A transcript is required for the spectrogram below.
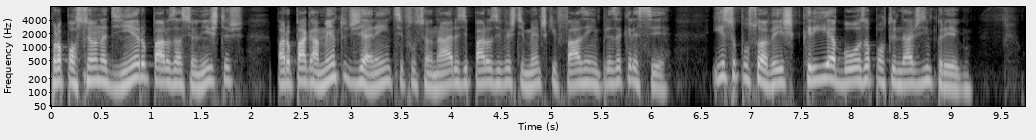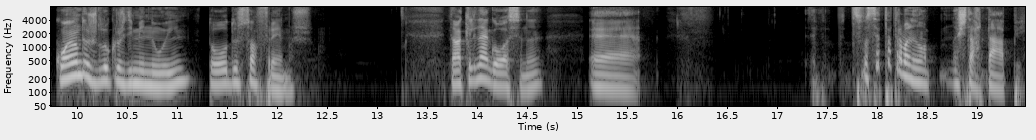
Proporciona dinheiro para os acionistas, para o pagamento de gerentes e funcionários e para os investimentos que fazem a empresa crescer. Isso, por sua vez, cria boas oportunidades de emprego. Quando os lucros diminuem, todos sofremos. Então, aquele negócio, né? É, se você está trabalhando numa startup,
